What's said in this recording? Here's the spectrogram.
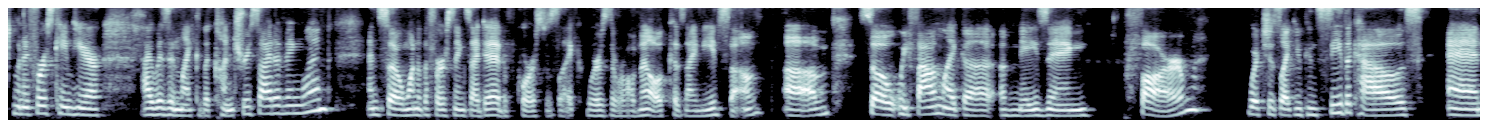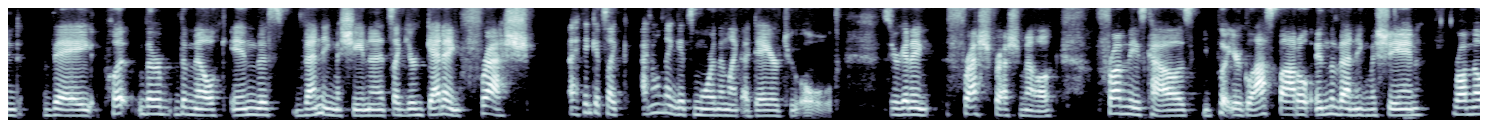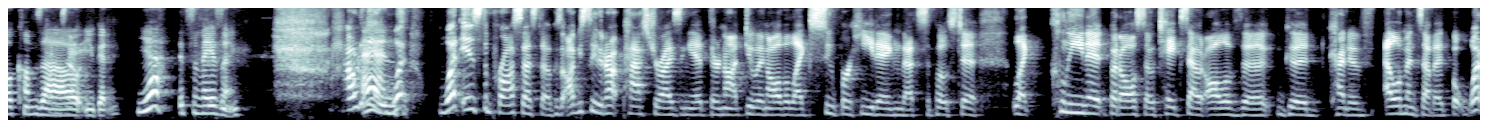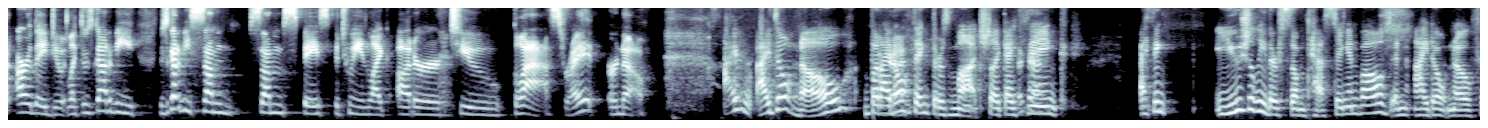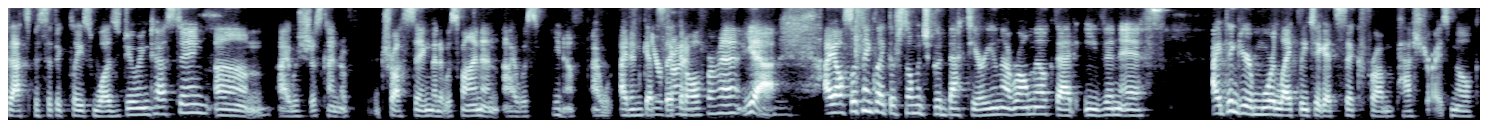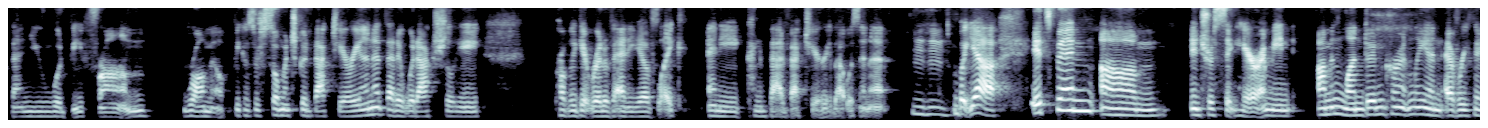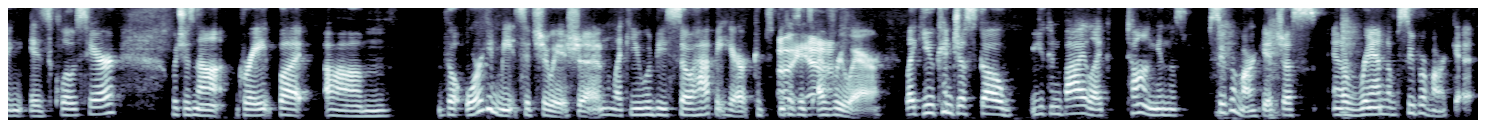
when I first came here, I was in like the countryside of England. And so one of the first things I did, of course, was like, where's the raw milk? Because I need some. Um, so we found like a amazing farm, which is like you can see the cows and they put their the milk in this vending machine and it's like you're getting fresh I think it's like, I don't think it's more than like a day or two old. So you're getting fresh, fresh milk from these cows. You put your glass bottle in the vending machine, raw milk comes, comes out, out, You get, yeah, it's amazing. How do and, they, what, what is the process though? Because obviously they're not pasteurizing it. They're not doing all the like super heating that's supposed to like clean it but also takes out all of the good kind of elements of it. But what are they doing? Like there's got to be there's got to be some some space between like udder to glass right? Or no? I i don't know but okay. i don't think there's much. Like i okay. think i think usually there's some testing involved and i don't know if that specific place was doing testing. Um, i was just kind of trusting that it was fine and i was you know i, I didn't get You're sick fine. at all from it yeah mm-hmm. i also think like there's so much good bacteria in that raw milk that even if i think you're more likely to get sick from pasteurized milk than you would be from raw milk because there's so much good bacteria in it that it would actually probably get rid of any of like any kind of bad bacteria that was in it mm-hmm. but yeah it's been um interesting here. I mean, I'm in London currently and everything is closed here, which is not great. But um, the organ meat situation, like you would be so happy here because oh, yeah. it's everywhere. Like you can just go, you can buy like tongue in the supermarket, just in a random supermarket.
